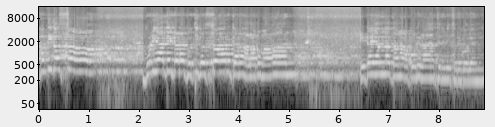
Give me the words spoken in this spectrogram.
ক্ষতিগ্রস্ত? দুনিয়াতে কারা ক্ষতিগ্রস্ত আর কারা লাভবান? এটাই আল্লাহ তাআলা পরের আয়াতের ভিতরে বলেন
